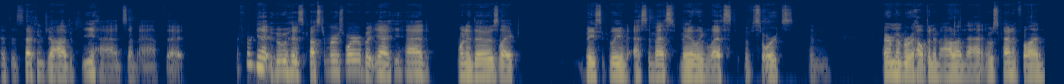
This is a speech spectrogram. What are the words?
at the second job, he had some app that I forget who his customers were, but yeah, he had one of those like basically an SMS mailing list of sorts. And I remember helping him out on that. It was kind of fun.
